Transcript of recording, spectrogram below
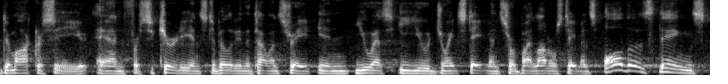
democracy and for security and stability in the Taiwan Strait in US EU joint statements or bilateral statements. All those things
